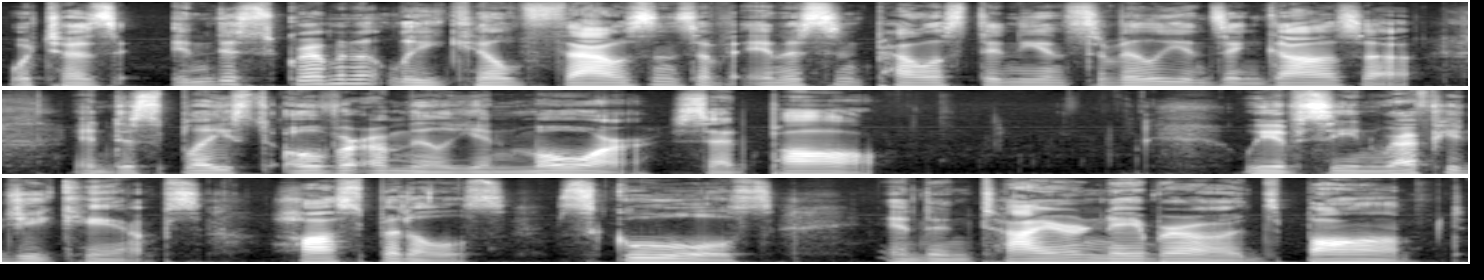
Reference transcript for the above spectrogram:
which has indiscriminately killed thousands of innocent Palestinian civilians in Gaza and displaced over a million more, said Paul. We have seen refugee camps, hospitals, schools, and entire neighborhoods bombed.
